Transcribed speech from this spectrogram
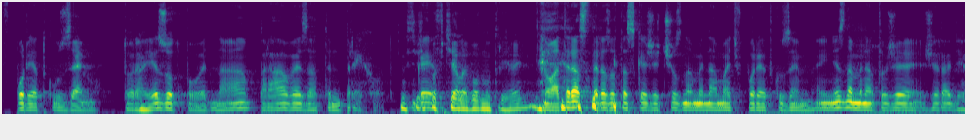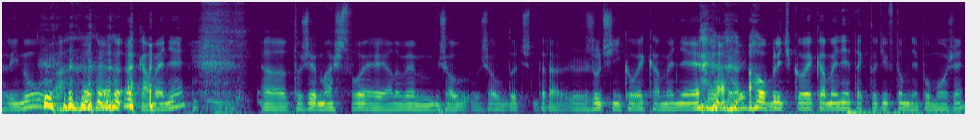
v poriadku zem, ktorá je zodpovedná práve za ten prechod. Myslíš Okay? v tele, vo vnútri, hej? No a teraz, teraz otázka je, že čo znamená mať v poriadku zem. Hej, neznamená to, že žerať hlinu a, a kamene. E, To, že máš svoje, ja neviem, žal, žalúdoč, teda žlčníkové kamene Okay. a obličkové kamene, tak to ti v tom nepomôže.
